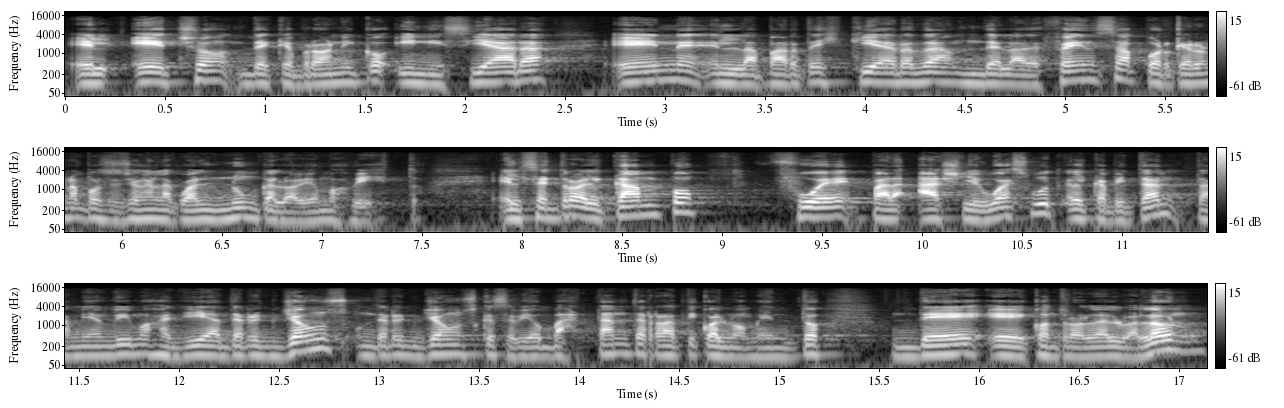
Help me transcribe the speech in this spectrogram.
el hecho de que Brónico iniciara en la parte izquierda de la defensa porque era una posición en la cual nunca lo habíamos visto. El centro del campo fue para Ashley Westwood, el capitán. También vimos allí a Derrick Jones, un Derrick Jones que se vio bastante errático al momento de eh, controlar el balón,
